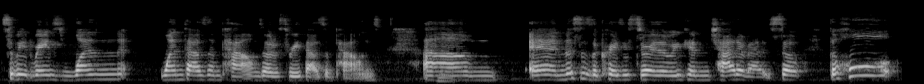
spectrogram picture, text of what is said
So we had raised one, 1,000 pounds out of 3,000 pounds. Um, and this is a crazy story that we can chat about. So the whole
